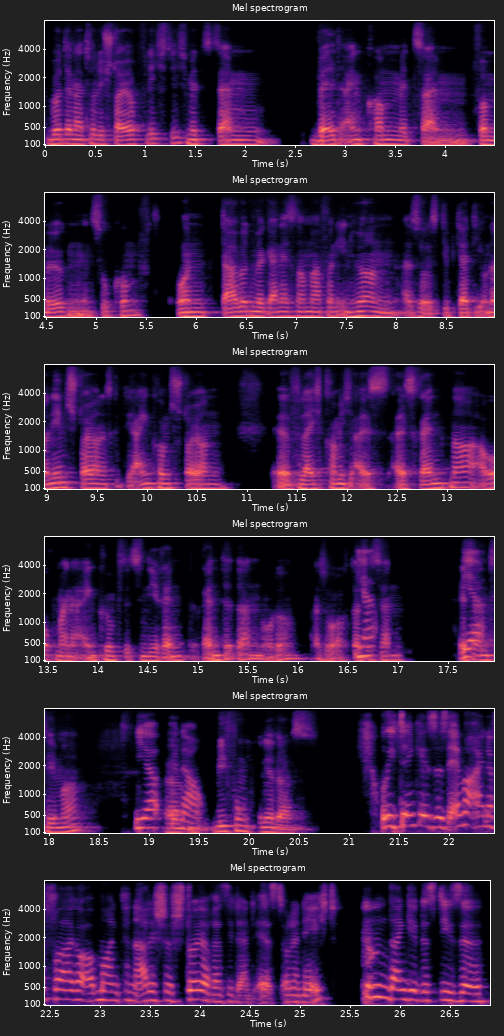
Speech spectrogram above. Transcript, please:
wird er natürlich steuerpflichtig mit seinem Welteinkommen, mit seinem Vermögen in Zukunft. Und da würden wir gerne jetzt nochmal von Ihnen hören. Also es gibt ja die Unternehmenssteuern, es gibt die Einkommenssteuern. Äh, vielleicht komme ich als, als Rentner auch, meine Einkünfte sind die Rente dann, oder? Also auch das ja. ist, ein, ist ja. ein Thema. Ja, genau. Ähm, wie funktioniert das? Und ich denke, es ist immer eine Frage, ob man kanadischer Steuerresident ist oder nicht. Dann gibt es diese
